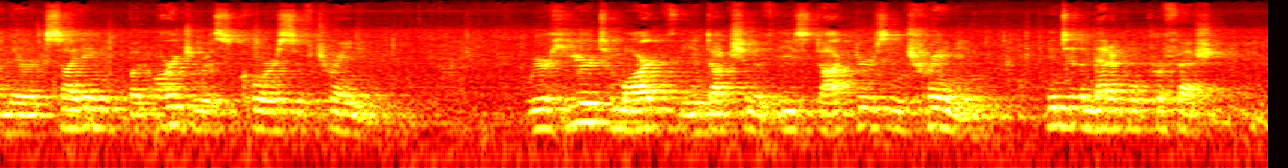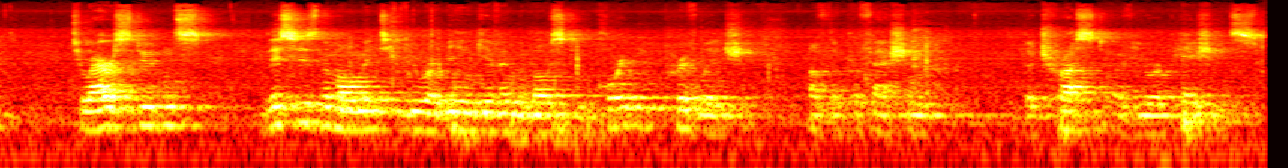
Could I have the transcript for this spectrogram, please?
on their exciting but arduous course of training. We're here to mark the induction of these doctors in training into the medical profession. To our students, this is the moment you are being given the most important privilege of the profession, the trust of your patients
